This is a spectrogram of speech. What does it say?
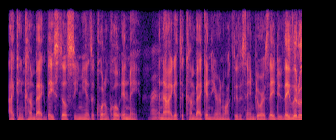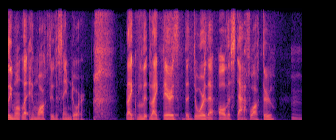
i can come back. They still see me as a quote unquote inmate. Right. and now i get to come back in here and walk through the same door as they do. They literally won't let him walk through the same door. Like li- like there's the door that all the staff walk through. Mm.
